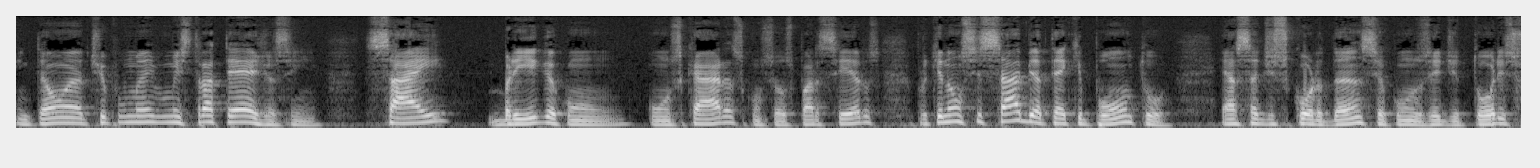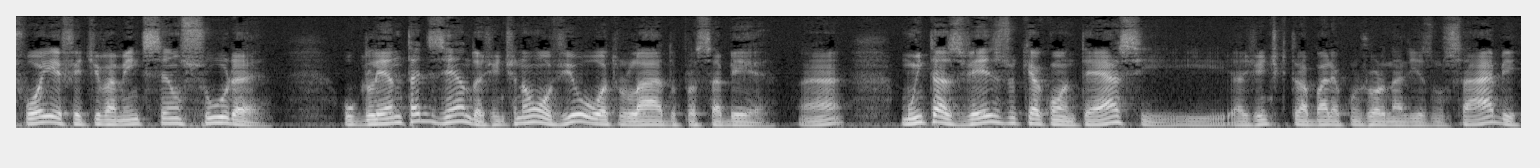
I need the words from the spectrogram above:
Então é tipo uma, uma estratégia, assim. Sai, briga com, com os caras, com seus parceiros, porque não se sabe até que ponto essa discordância com os editores foi efetivamente censura. O Glenn está dizendo, a gente não ouviu o outro lado para saber. Né? Muitas vezes o que acontece, e a gente que trabalha com jornalismo sabe,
